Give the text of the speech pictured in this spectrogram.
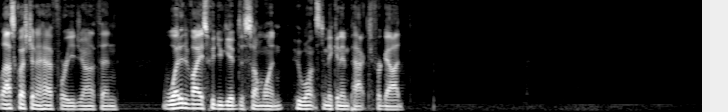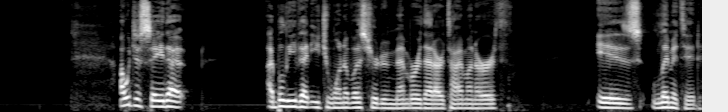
Last question I have for you, Jonathan. What advice would you give to someone who wants to make an impact for God? I would just say that I believe that each one of us should remember that our time on earth is limited.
